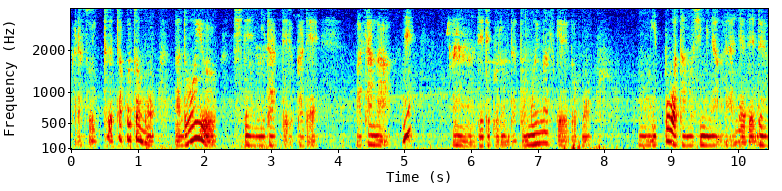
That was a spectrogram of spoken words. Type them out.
からそういったことも、まあ、どういう視点に立ってるかで、まあ、差がね、うん、出てくるんだと思いますけれども、うん、一方は楽しみながらねででも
